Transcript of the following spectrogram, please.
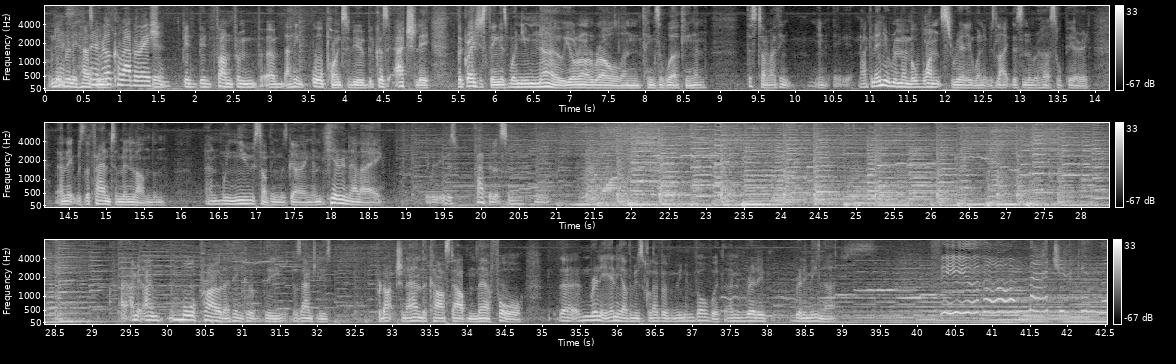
And it really has been been a real collaboration. It's been, been fun from, um, I think, all points of view because actually the greatest thing is when you know you're on a roll and things are working. And this time I think, you know, I can only remember once really when it was like this in the rehearsal period. And it was the Phantom in London. And we knew something was going. And here in LA, it was, it was fabulous. And, you know, mean, I'm more proud, I think, of the Los Angeles production and the cast album, therefore, than really any other musical I've ever been involved with. I really, really mean that. Feel the magic in the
